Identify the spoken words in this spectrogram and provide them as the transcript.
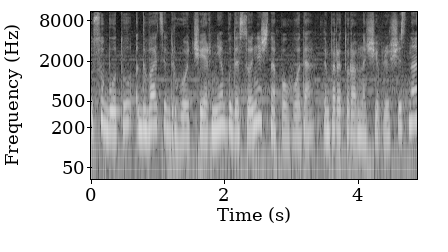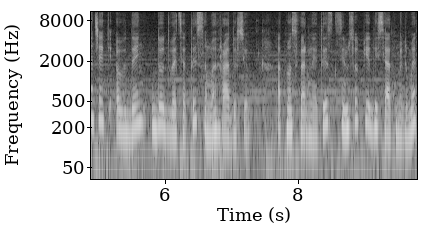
У суботу, 22 червня, буде сонячна погода. Температура вночі плюс 16, в день до 27 градусів. Атмосферний тиск 750 мм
